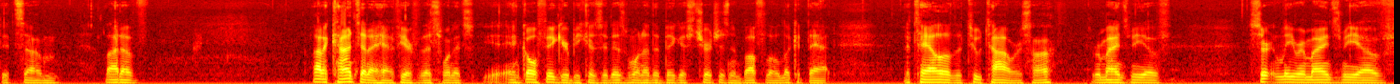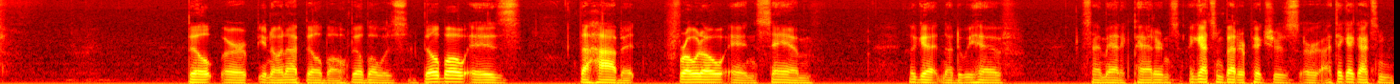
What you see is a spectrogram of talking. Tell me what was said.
It's um, a lot of a lot of content I have here for this one. It's and go figure because it is one of the biggest churches in Buffalo. Look at that, the tale of the two towers, huh? It Reminds me of certainly reminds me of Bill or you know not Bilbo. Bilbo was Bilbo is the Hobbit. Frodo and Sam. Look at now. Do we have cymatic patterns? I got some better pictures, or I think I got some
